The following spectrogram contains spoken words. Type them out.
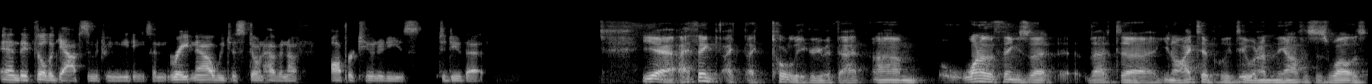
and they fill the gaps in between meetings. And right now we just don't have enough opportunities to do that. Yeah, I think I, I totally agree with that. Um, one of the things that that uh, you know I typically do when I'm in the office as well is,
